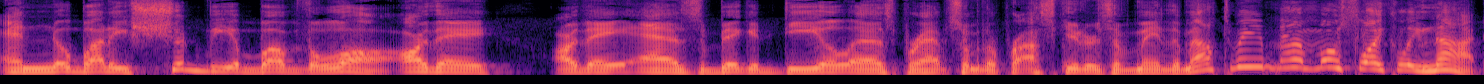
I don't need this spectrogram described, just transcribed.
and nobody should be above the law. Are they are they as big a deal as perhaps some of the prosecutors have made them out to be? Most likely not.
